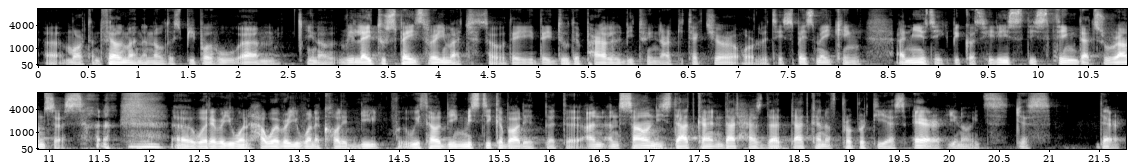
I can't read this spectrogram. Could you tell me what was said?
uh, Morton Feldman and all those people who um, you know relate to space very much. So they they do the parallel between architecture or let's say space making and music because it is this thing that surrounds us uh, whatever you want however you want to call it be, without being mystic about it. But uh, and, and sound is that kind that has that that kind of property as air you know it's just there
